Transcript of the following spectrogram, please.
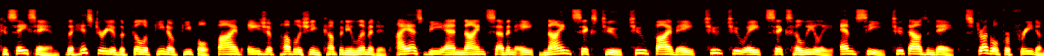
Kasaysayan, The History of the Filipino People, 5, Asia Publishing Company Limited, ISBN 978-962-258-2286 Halili, M.C. 2008, Struggle for Freedom,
